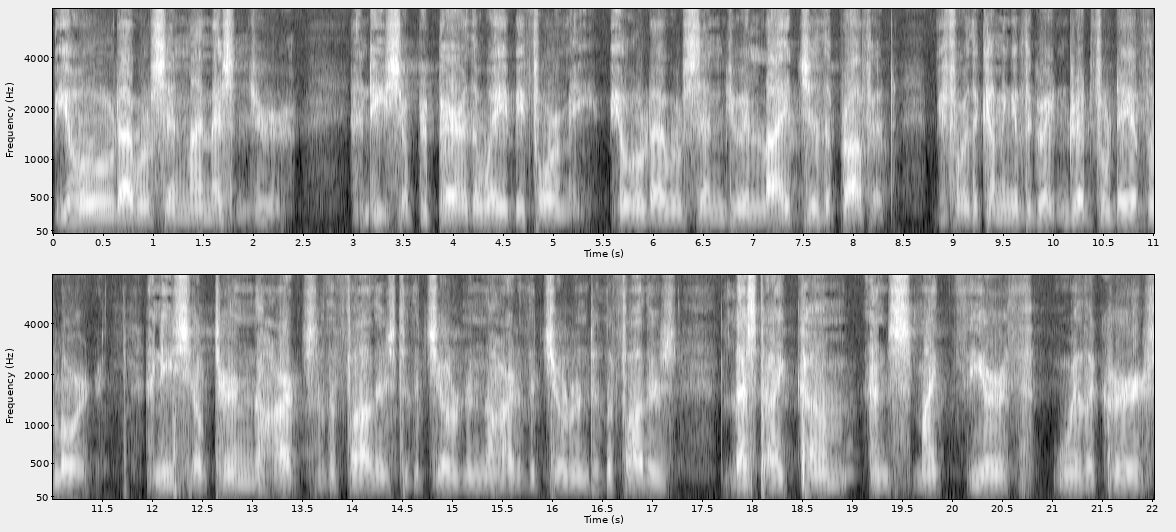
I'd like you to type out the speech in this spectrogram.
Behold, I will send my messenger, and he shall prepare the way before me. Behold, I will send you Elijah the prophet before the coming of the great and dreadful day of the Lord. And he shall turn the hearts of the fathers to the children, and the heart of the children to the fathers, lest I come and smite the earth with a curse.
